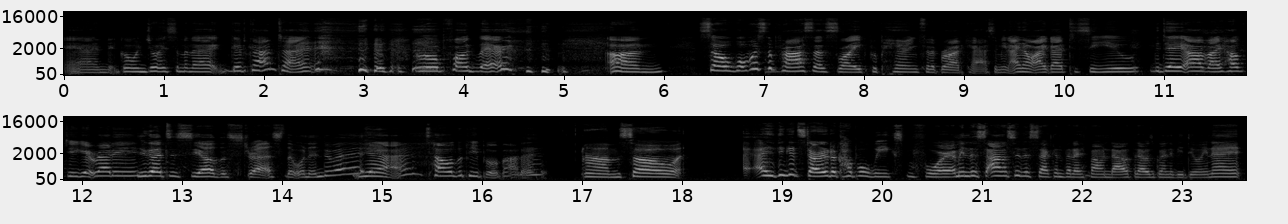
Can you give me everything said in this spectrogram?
And go enjoy some of that good content. A little plug there. um so, what was the process like preparing for the broadcast? I mean, I know I got to see you the day of. I helped you get ready. You got to see all the stress that went into it. Yeah, tell the people about it. Um, so I think it started a couple weeks before. I mean, this honestly, the second that I found out that I was going to be doing it,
